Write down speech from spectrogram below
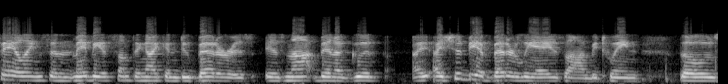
failings, and maybe it's something I can do better, is is not been a good. I, I should be a better liaison between those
